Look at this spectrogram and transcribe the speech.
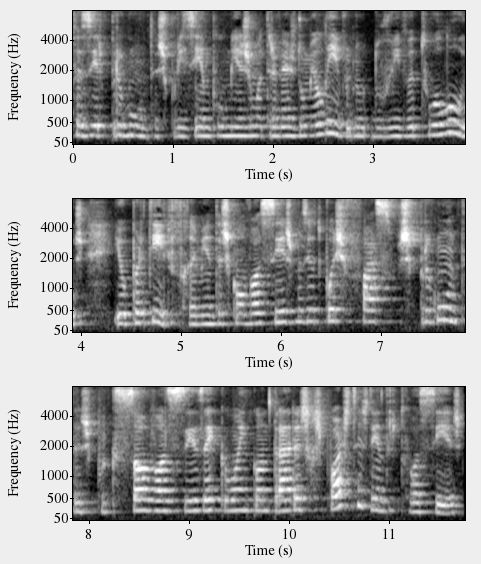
fazer perguntas, por exemplo, mesmo através do meu livro, do Viva a Tua Luz. Eu partilho ferramentas com vocês, mas eu depois faço-vos perguntas, porque só vocês é que vão encontrar as respostas dentro de vocês.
